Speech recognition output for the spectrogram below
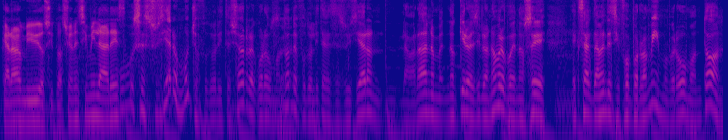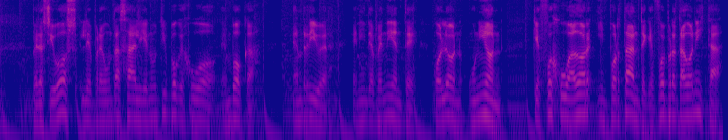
que habrán vivido situaciones similares. Hubo- Se suicidaron muchos futbolistas. Yo recuerdo un montón Sí. de futbolistas que se suicidaron. La verdad no, no quiero decir los nombres porque no sé exactamente si fue por lo mismo, pero hubo un montón. Pero si vos le preguntás a alguien, un tipo que jugó en Boca, en River, en Independiente, Colón, Unión, que fue jugador importante, que fue protagonista,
